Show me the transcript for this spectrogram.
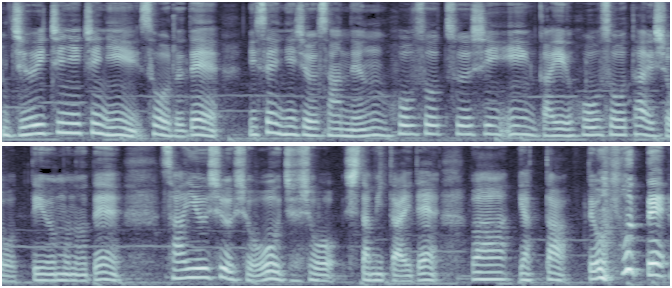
11日にソウルで2023年放送通信委員会放送大賞っていうもので最優秀賞を受賞したみたいでわあやったって思って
